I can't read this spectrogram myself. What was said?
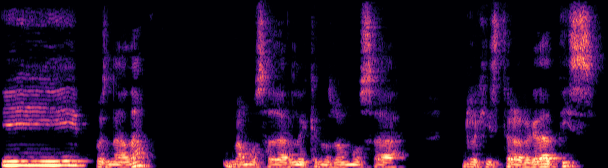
Y pues nada, vamos a darle que nos vamos a registrar gratis.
